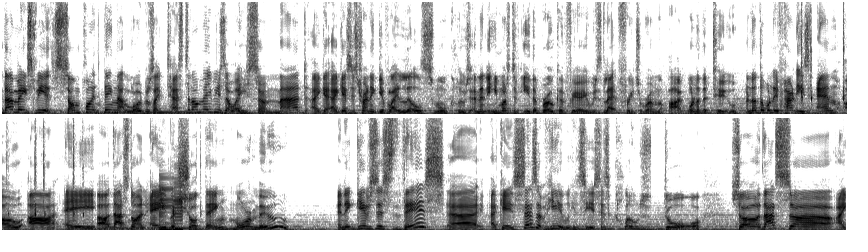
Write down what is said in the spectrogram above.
That makes me at some point think that Lloyd was like tested on maybe. Is that why he's so mad? I guess, I guess it's trying to give like little small clues. And then he must have either broken free or he was let free to roam the park. One of the two. Another one apparently is M-O-R-A. Uh, that's not an A, but sure thing. More moo? And it gives us this. Uh, okay, it says up here, we can see it says closed door. So that's, uh, I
